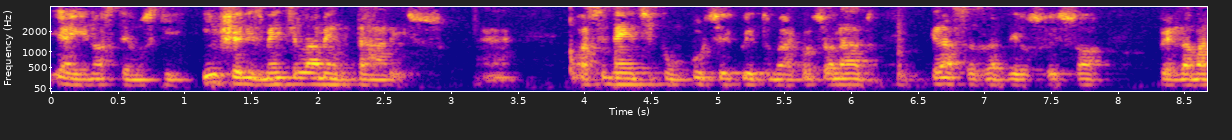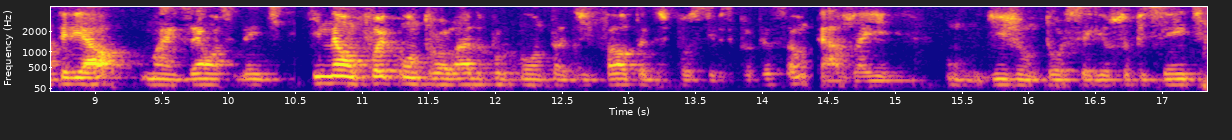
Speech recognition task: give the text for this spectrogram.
e aí nós temos que, infelizmente, lamentar isso. Né? Um acidente com curto-circuito no ar-condicionado, graças a Deus, foi só perda material, mas é um acidente que não foi controlado por conta de falta de dispositivos de proteção. Caso aí um disjuntor seria o suficiente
